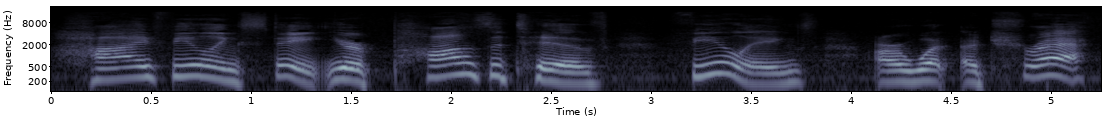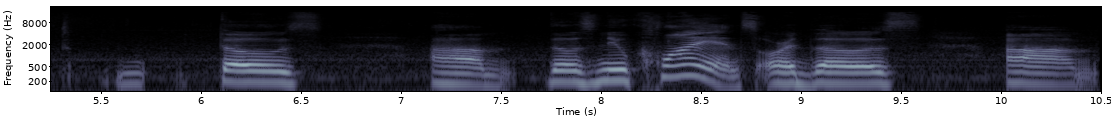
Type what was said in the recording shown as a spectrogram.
high feeling state, your positive feelings are what attract those um, those new clients or those um,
